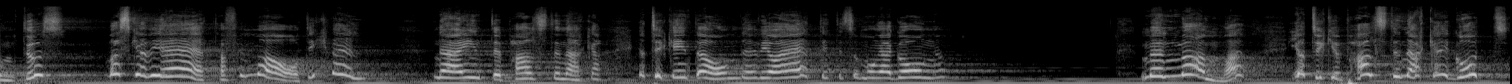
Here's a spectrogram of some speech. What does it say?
Pontus, vad ska vi äta för mat ikväll? Nej, inte palsternacka. Jag tycker inte om det. Vi har ätit det så många gånger. Men mamma, jag tycker palsternacka är gott.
